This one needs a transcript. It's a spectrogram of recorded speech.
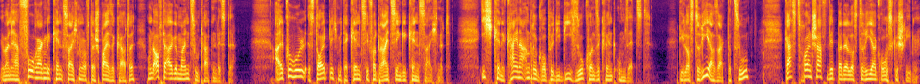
über eine hervorragende Kennzeichnung auf der Speisekarte und auf der allgemeinen Zutatenliste. Alkohol ist deutlich mit der Kennziffer 13 gekennzeichnet. Ich kenne keine andere Gruppe, die dies so konsequent umsetzt. Die Losteria sagt dazu, Gastfreundschaft wird bei der Losteria großgeschrieben.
